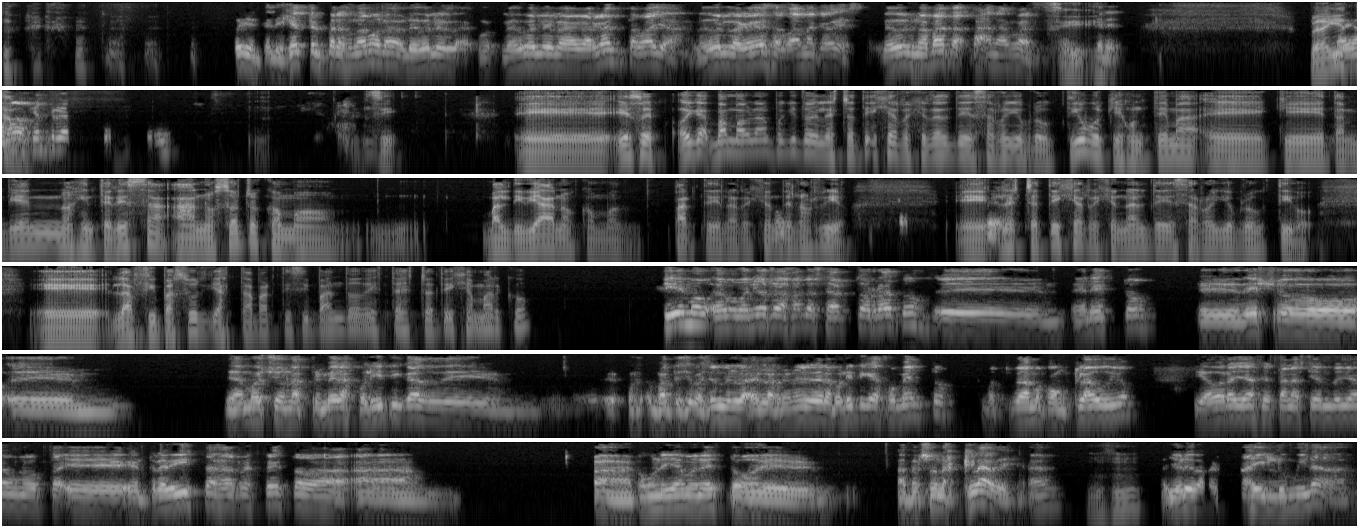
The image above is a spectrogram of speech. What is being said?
Oye, inteligente el paracetamol, le duele, la, le duele la garganta, vaya, le duele la cabeza, va a la cabeza, le duele una pata, va a la pata. Sí. Pero ahí estamos. siempre Sí. Eh, eso es. Oiga, vamos a hablar un poquito de la estrategia regional de desarrollo productivo, porque es un tema eh, que también nos interesa a nosotros como valdivianos, como parte de la región de los ríos. Eh, Sí. La estrategia regional de desarrollo productivo. ¿La FIPASUR ya está participando de esta estrategia, Marco? Sí, hemos, hemos venido trabajando hace harto rato en esto. De hecho, eh, ya hemos hecho unas primeras políticas de eh, participación en la, en la reunión de la política de fomento. Participamos con Claudio y ahora ya se están haciendo ya unas entrevistas al respecto a, a, a- ¿cómo le llaman esto? Eh, a personas clave. ¿ah? Yo le digo a personas iluminadas.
